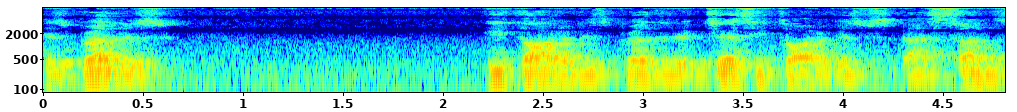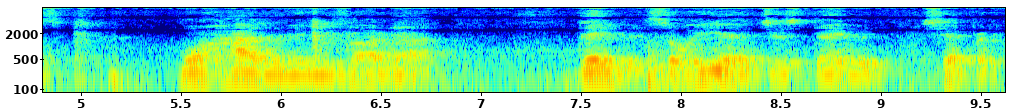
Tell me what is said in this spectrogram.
His brothers, he thought of his brother, Jesse thought of his uh, sons more highly than he thought about David. So he had just David shepherding.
